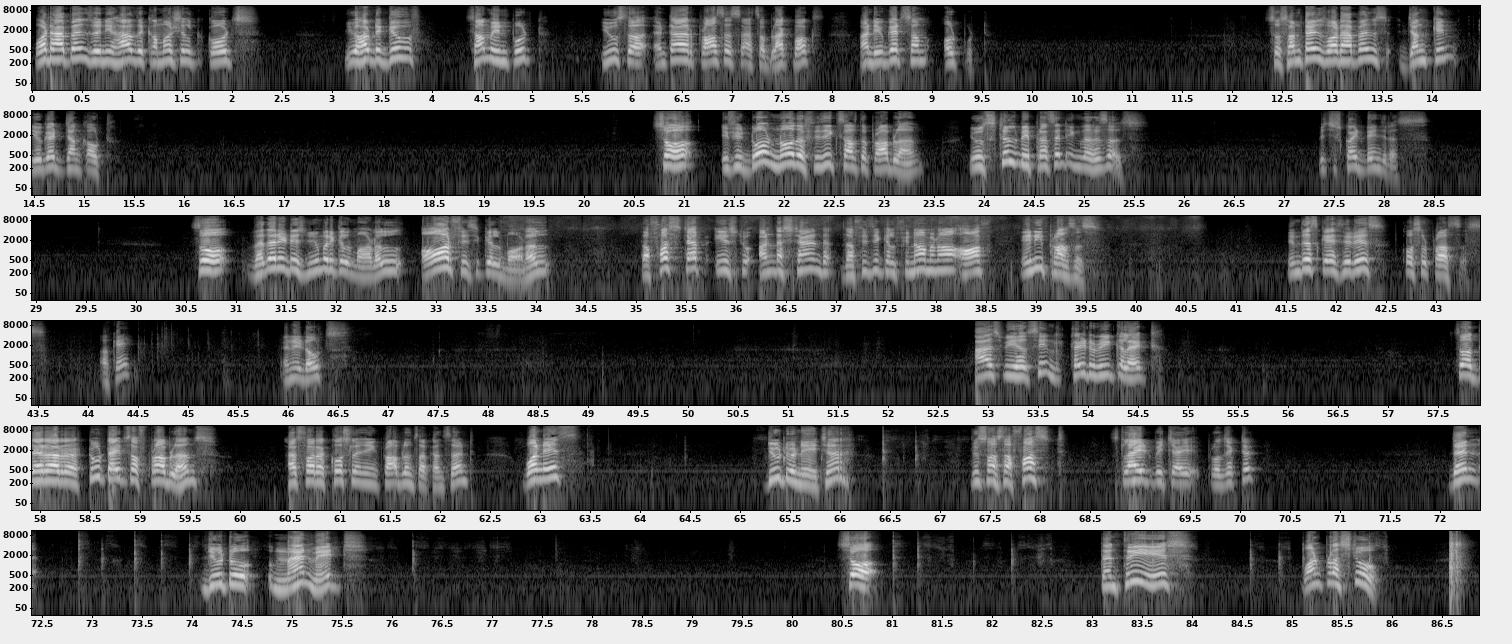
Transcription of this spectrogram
What happens when you have the commercial codes? You have to give some input, use the entire process as a black box and you get some output. So sometimes what happens junk in you get junk out. So if you do not know the physics of the problem you will still be presenting the results which is quite dangerous. So whether it is numerical model or physical model the first step is to understand the physical phenomena of any process in this case it is coastal process okay? Any doubts? As we have seen try to recollect. So there are uh, two types of problems as far as coastal engineering problems are concerned. One is due to nature. This was the first slide which I projected. Then due to man made so then 3 is 1 plus 2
